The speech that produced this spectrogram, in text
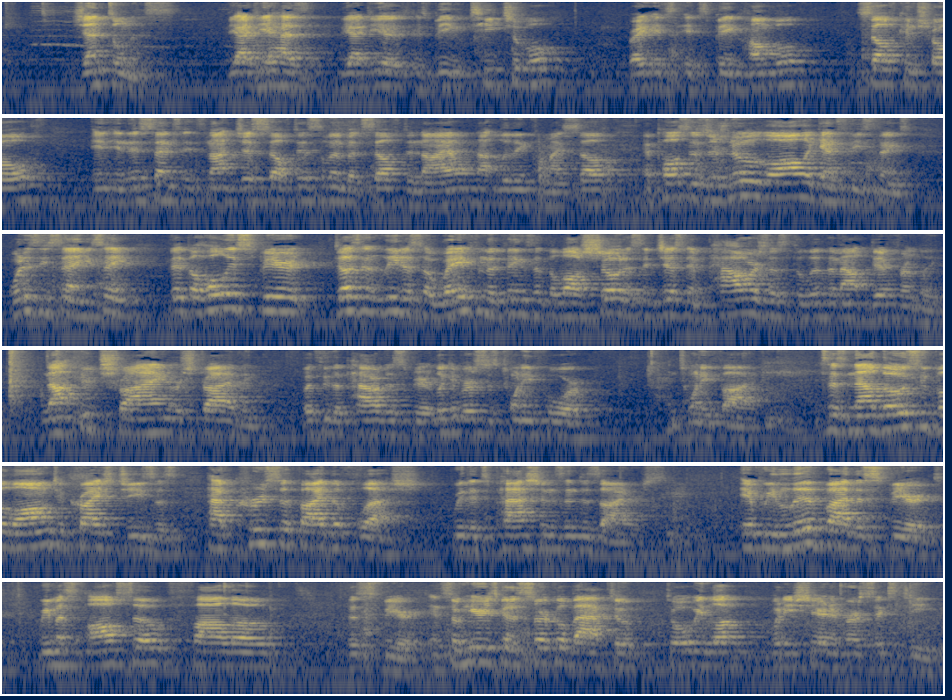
Gentleness, the idea has the idea is being teachable, right? It's it's being humble. Self-control. In, in this sense, it's not just self-discipline, but self-denial, not living for myself. And Paul says there's no law against these things. What is he saying? He's saying that the Holy Spirit doesn't lead us away from the things that the law showed us, it just empowers us to live them out differently. Not through trying or striving, but through the power of the Spirit. Look at verses 24 and 25. It says, Now those who belong to Christ Jesus have crucified the flesh with its passions and desires. If we live by the Spirit, we must also follow the Spirit. And so here he's going to circle back to, to what we love, what he shared in verse 16.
